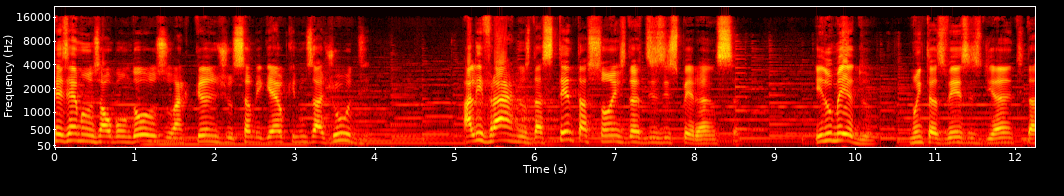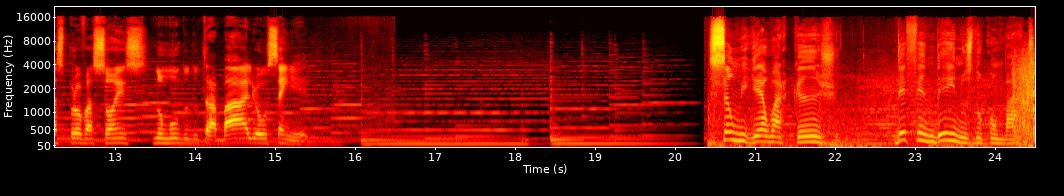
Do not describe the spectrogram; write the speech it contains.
Rezemos ao bondoso arcanjo São Miguel que nos ajude a livrar-nos das tentações da desesperança e do medo, muitas vezes diante das provações no mundo do trabalho ou sem ele. São Miguel Arcanjo, defendei-nos no combate.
